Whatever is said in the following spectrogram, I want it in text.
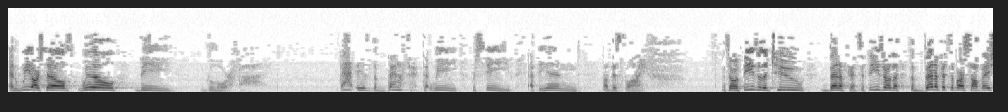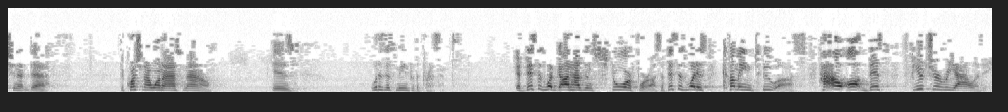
and we ourselves will be glorified. That is the benefit that we receive at the end of this life. And so, if these are the two benefits, if these are the, the benefits of our salvation at death, the question I want to ask now is what does this mean for the present? If this is what God has in store for us, if this is what is coming to us, how ought this future reality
